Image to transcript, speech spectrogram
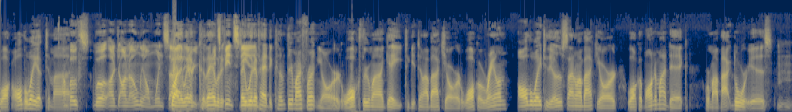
walk all the way up to my on both, well, on, on only on one side. Right, they would Every- have. They would. fenced They would have had to come through my front yard, walk through my gate to get to my backyard, walk around all the way to the other side of my backyard, walk up onto my deck where my back door is. Mhm.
